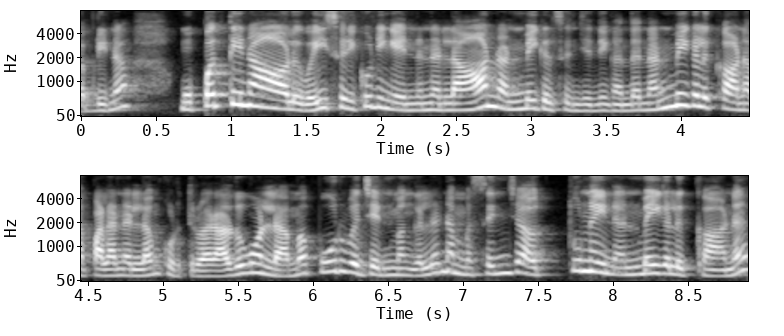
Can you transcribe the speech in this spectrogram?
அப்படின்னா முப்பத்தி நாலு வயசு வரைக்கும் நீங்கள் என்னென்னலாம் நன்மைகள் செஞ்சிருந்தீங்க அந்த நன்மைகளுக்கான பலனெல்லாம் கொடுத்துருவார். அதுவும் இல்லாமல் பூர்வ ஜென்மங்களில் நம்ம செஞ்ச அத்துணை நன்மைகளுக்கான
